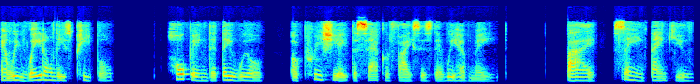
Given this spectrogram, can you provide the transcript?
and we wait on these people hoping that they will appreciate the sacrifices that we have made by saying thank you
